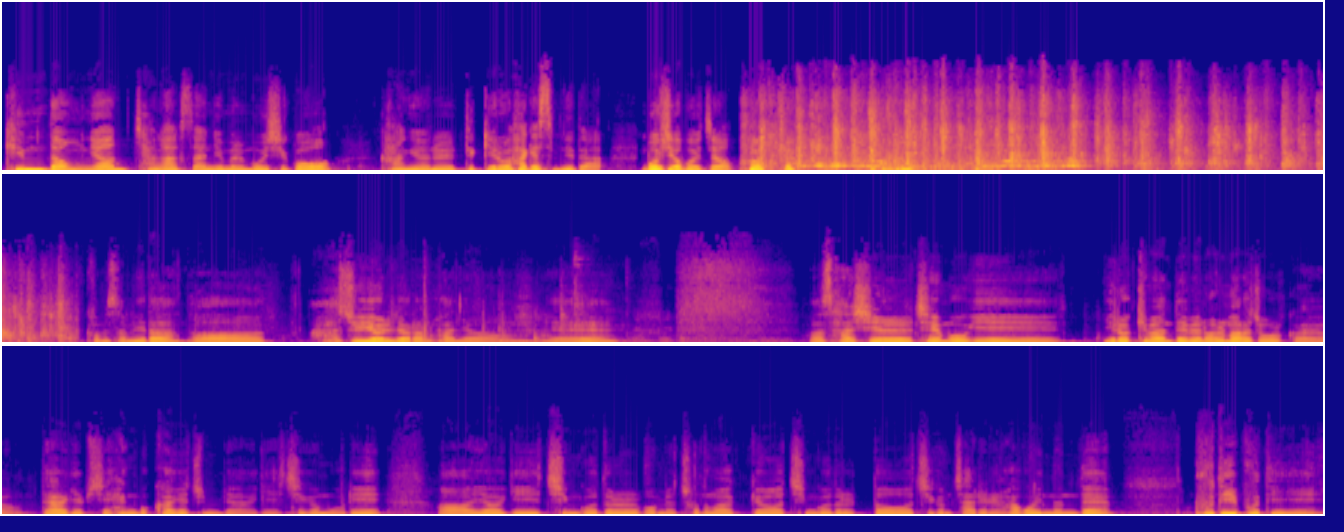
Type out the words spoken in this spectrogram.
김덕년 장학사님을 모시고 강연을 듣기로 하겠습니다. 모셔보죠. 감사합니다. 어, 아주 열렬한 환영. 예. 어, 사실 제목이 이렇게만 되면 얼마나 좋을까요? 대학 입시 행복하게 준비하기. 지금 우리 어, 여기 친구들 보면 초등학교 친구들도 지금 자리를 하고 있는데 부디 부디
